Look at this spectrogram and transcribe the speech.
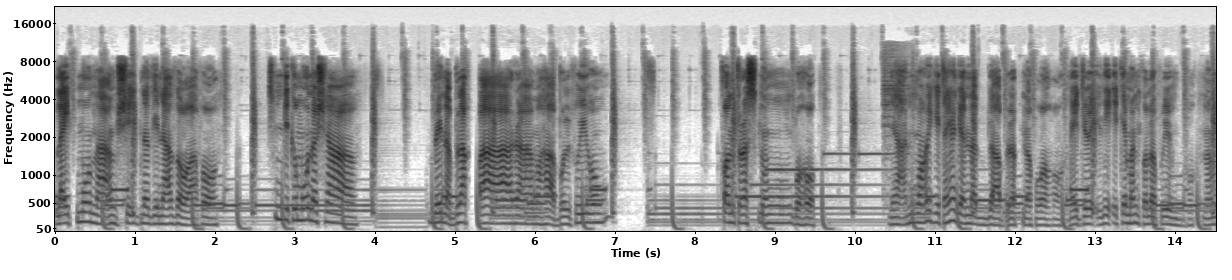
Light muna ang shade na ginagawa ko. Hindi ko muna siya binablock para mahabol ko yung contrast ng buhok. Yan, makikita niya dyan, nag-blablap na po ako. Medyo iniitiman ko na po yung buhok ng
